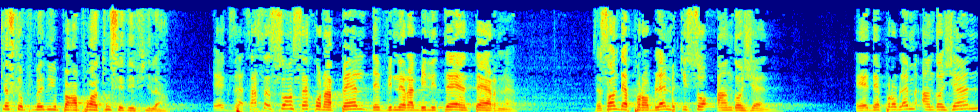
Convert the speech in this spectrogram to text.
qu'est-ce que vous pouvez dire par rapport à tous ces défis-là? Exact. Ça, ce sont ce qu'on appelle des vulnérabilités internes. Ce sont des problèmes qui sont endogènes. Et des problèmes endogènes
